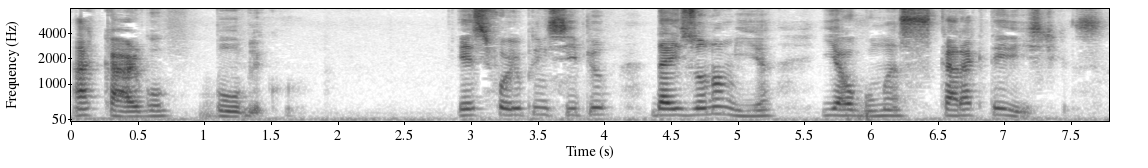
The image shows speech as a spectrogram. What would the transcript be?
a cargo público. Esse foi o princípio da isonomia e algumas características.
